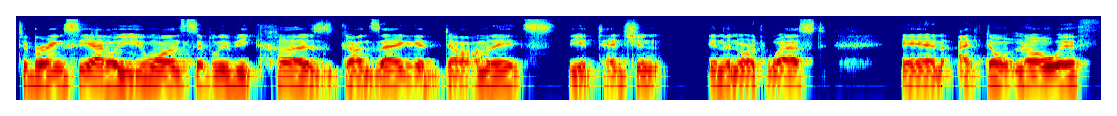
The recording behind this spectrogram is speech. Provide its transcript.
to bring Seattle U on simply because Gonzaga dominates the attention in the Northwest. And I don't know if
